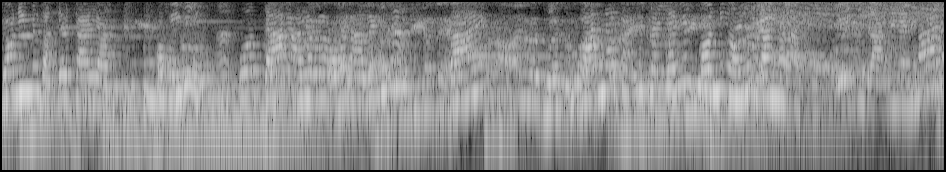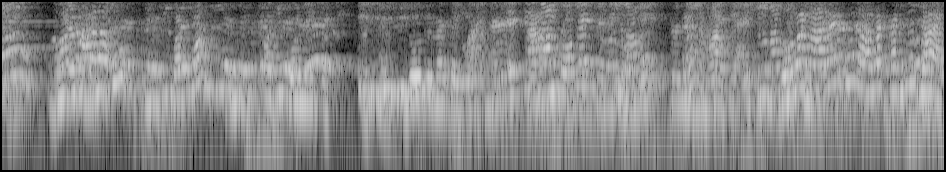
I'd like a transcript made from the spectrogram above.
दोनी में भर लो चाहे आप और बीवी वो दाग अगर और आवेगी ना? बाएँ। जानना तक कुछ चाहिए कौनी होंगी तक ही डालने जाने बुरे बाबू। को परसों और जी गोलने तक अच्छा दो दिन एक दाल बहुत है एक किलो दाल एक किलो दो बार आ रहे हैं वो अलग करने जाए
